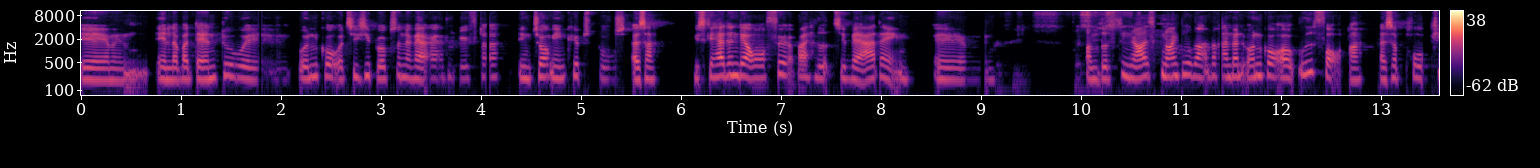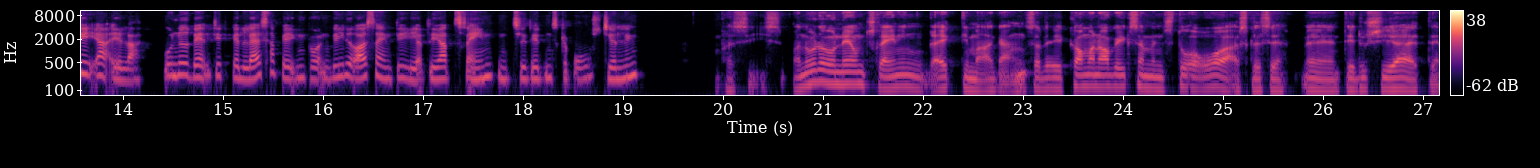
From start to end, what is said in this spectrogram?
øh, eller hvordan du øh, undgår at tisse i bukserne, hver gang du løfter en tung indkøbspose. Altså, vi skal have den der overførbarhed til hverdagen. Øh, Om det er også nok hvordan man undgår at udfordre, altså provokere eller unødvendigt belade bækkenbunden, hvilket også er en del af det at træne den til det, den skal bruges til. Ikke? Præcis. Og nu har du jo nævnt træning rigtig meget gange, så det kommer nok ikke som en stor overraskelse, med det du siger, at øh,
